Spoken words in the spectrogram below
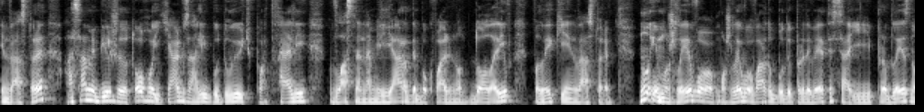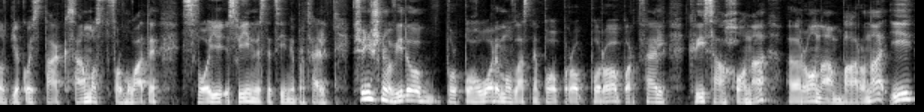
інвестори, а саме більше до того, як взагалі будують портфелі власне на мільярди буквально доларів великі інвестори. Ну і можливо, можливо, варто буде придивитися і приблизно якось так само сформувати свої, свій інвестиційний портфель. В сьогоднішньому відео поговоримо власне по, про, про портфель Кріса Ахона, е, Рона Барона, і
